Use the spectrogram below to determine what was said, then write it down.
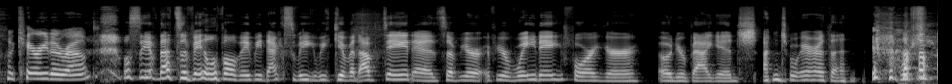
carry it around? We'll see if that's available. Maybe next week we give an update. And so if you're if you're waiting for your own your baggage underwear, then we'll keep,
